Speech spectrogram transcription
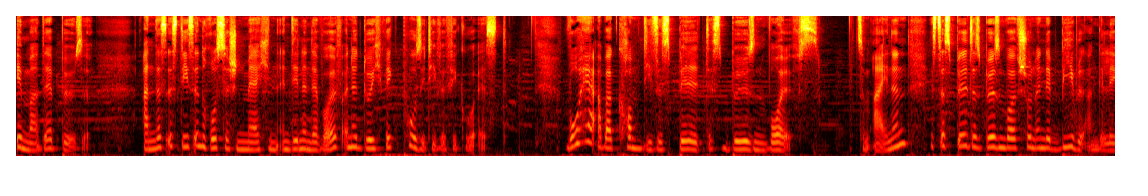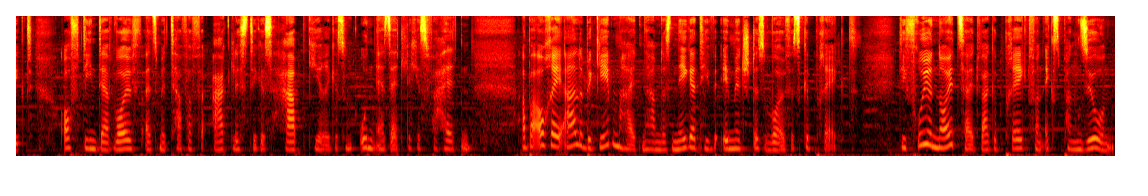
immer der Böse. Anders ist dies in russischen Märchen, in denen der Wolf eine durchweg positive Figur ist. Woher aber kommt dieses Bild des bösen Wolfs? Zum einen ist das Bild des bösen Wolfs schon in der Bibel angelegt. Oft dient der Wolf als Metapher für arglistiges, habgieriges und unersättliches Verhalten. Aber auch reale Begebenheiten haben das negative Image des Wolfes geprägt. Die frühe Neuzeit war geprägt von Expansion.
